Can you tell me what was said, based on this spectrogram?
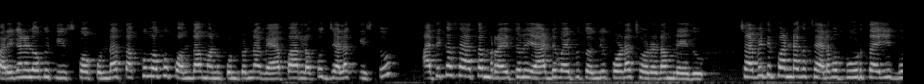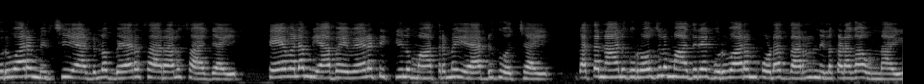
పరిగణలోకి తీసుకోకుండా తక్కువకు కొందామనుకుంటున్న వ్యాపారులకు జలక్కిస్తూ అధిక శాతం రైతులు యార్డు వైపు తొంగి కూడా చూడడం లేదు. చవితి పండగ సెలవు పూర్తయి గురువారం మిర్చి యార్డులో బేరసారాలు సాగాయి. కేవలం యాభై వేల టిక్కీలు మాత్రమే యార్డుకు వచ్చాయి. గత నాలుగు రోజుల మాదిరే గురువారం కూడా ధరలు నిలకడగా ఉన్నాయి.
